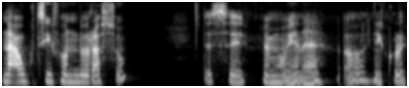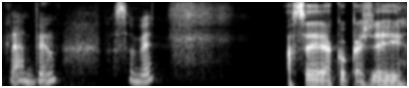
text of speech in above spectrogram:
na aukcí v Hondurasu? Ty jsi mimo jiné uh, několikrát byl v sobě. Asi jako každý,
